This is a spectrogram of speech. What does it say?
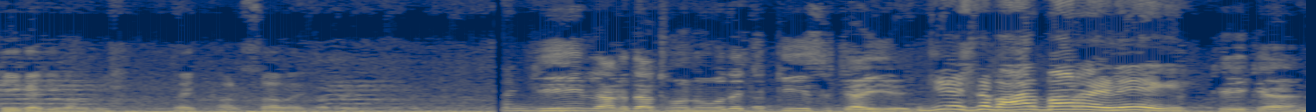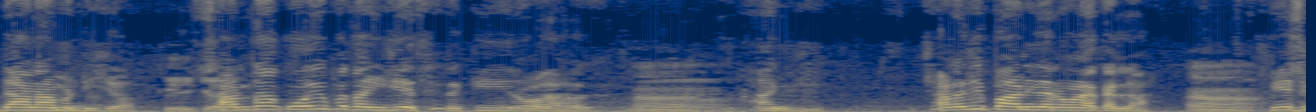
ਠੀਕ ਹੈ ਜੀ ਬਾਬੂ ਜੀ ਖਾਲਸਾ ਵਾਹਿਗੁਰੂ ਕੀ ਲੱਗਦਾ ਤੁਹਾਨੂੰ ਉਹਦੇ ਚ ਕੀ ਸਚਾਈ ਹੈ ਜੀ? ਅਸੀਂ ਤਾਂ ਬਾਹਰ ਬਾਹਰ ਰਹਿਣੇ ਹੈਗੇ। ਠੀਕ ਹੈ। ਦਾਣਾ ਮੰਡੀ 'ਚ। ਠੀਕ ਹੈ। ਸਾਨੂੰ ਤਾਂ ਕੋਈ ਪਤਾ ਨਹੀਂ ਜੀ ਇੱਥੇ ਤਾਂ ਕੀ ਰੌਲਾ ਹੋਇਆ ਹਾਂ। ਹਾਂਜੀ। ਸਾਡਾ ਜੀ ਪਾਣੀ ਦਾ ਰੌਲਾ ਕੱਲਾ ਹਾਂ। ਵੀ ਇਸ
